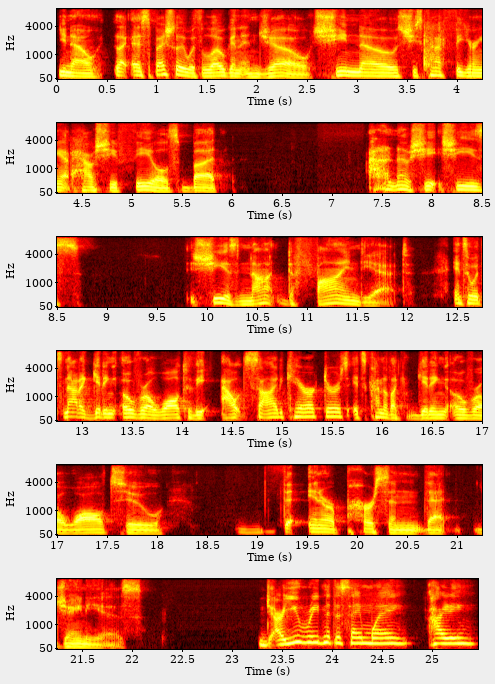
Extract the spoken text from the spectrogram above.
You know, like especially with Logan and Joe, she knows she's kind of figuring out how she feels, but I don't know, she she's she is not defined yet and so it's not a getting over a wall to the outside characters. It's kind of like getting over a wall to the inner person that Janie is. Are you reading it the same way, Heidi?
